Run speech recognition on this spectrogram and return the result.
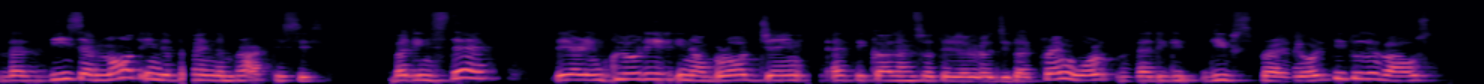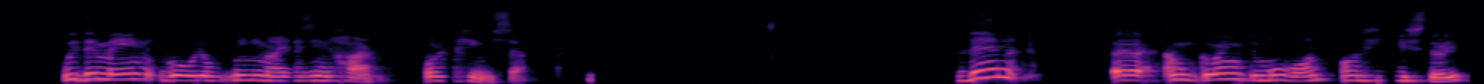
that these are not independent practices, but instead they are included in a broad Jain ethical and soteriological framework that gives priority to the vows with the main goal of minimizing harm or himsa. Then uh, I'm going to move on on history.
